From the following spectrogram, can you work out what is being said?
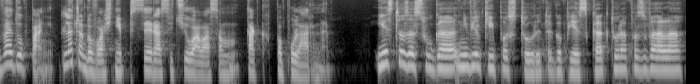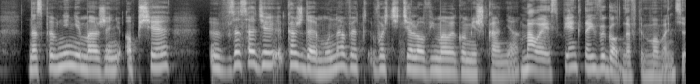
według pani, dlaczego właśnie psy rasy Chihuahua są tak popularne? Jest to zasługa niewielkiej postury tego pieska, która pozwala na spełnienie marzeń o psie w zasadzie każdemu, nawet właścicielowi małego mieszkania. Małe jest piękne i wygodne w tym momencie.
